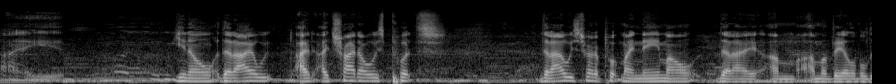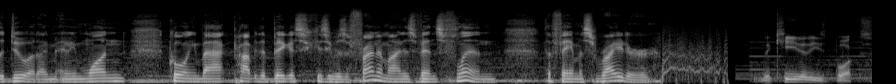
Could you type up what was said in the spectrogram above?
I, you know, that I, I, I try to always put, that I always try to put my name out that I, I'm, I'm available to do it. I mean, one going back, probably the biggest because he was a friend of mine, is Vince Flynn, the famous writer. The key to these books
